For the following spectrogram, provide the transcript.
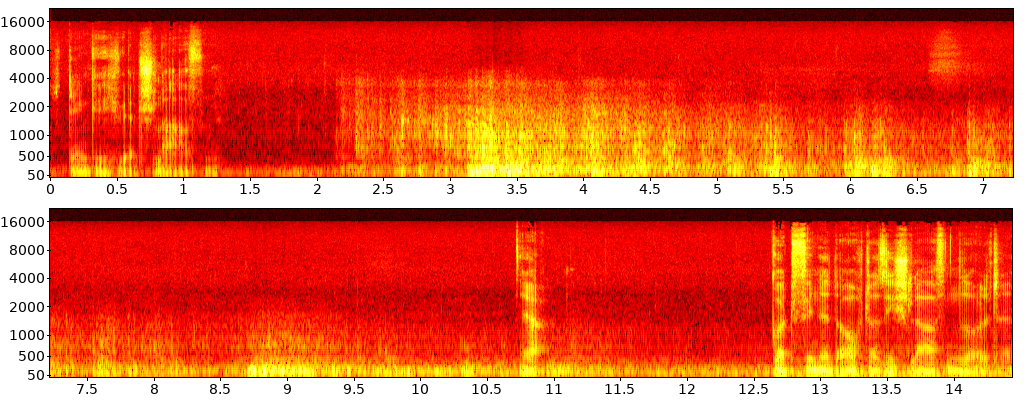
Ich denke, ich werde schlafen. Ja. Gott findet auch, dass ich schlafen sollte.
